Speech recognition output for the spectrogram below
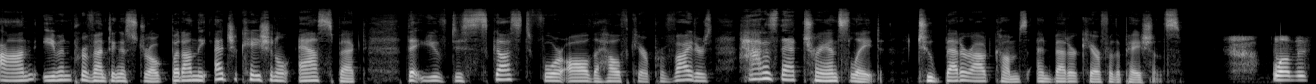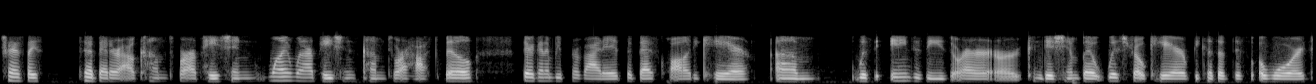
on even preventing a stroke, but on the educational aspect that you've discussed for all the healthcare providers. How does that translate to better outcomes and better care for the patients? Well, this translates to better outcomes for our patient. One, when our patients come to our hospital, they're going to be provided the best quality care. Um, with any disease or, or condition, but with stroke care because of this award.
